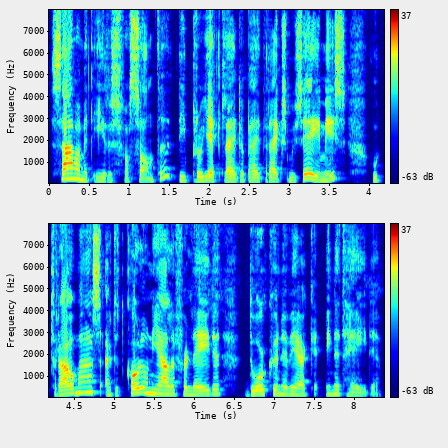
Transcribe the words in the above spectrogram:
samen met Iris van Santen, die projectleider bij het Rijksmuseum is, hoe trauma's uit het koloniale verleden door kunnen werken in het heden.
